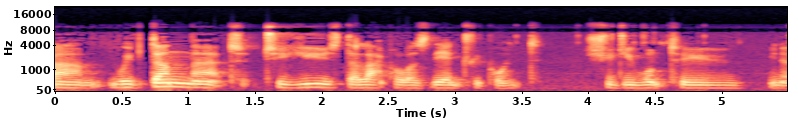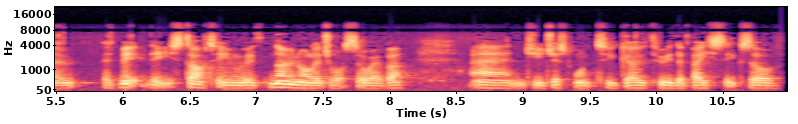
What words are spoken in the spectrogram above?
um, we've done that to use the LAPL as the entry point. Should you want to, you know, admit that you're starting with no knowledge whatsoever, and you just want to go through the basics of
